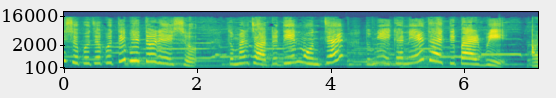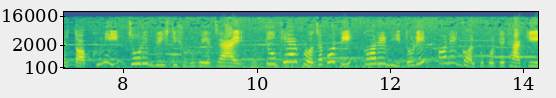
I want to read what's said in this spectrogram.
এসো প্রজাপতি ভিতরে এসো। তোমার যতদিন মন চায় তুমি এখানে থাকতে পারবে। আর তখনই জোরে বৃষ্টি শুরু হয়ে যায়। টুকি আর প্রজাপতি ঘরের ভিতরে অনেক গল্প করতে থাকে।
